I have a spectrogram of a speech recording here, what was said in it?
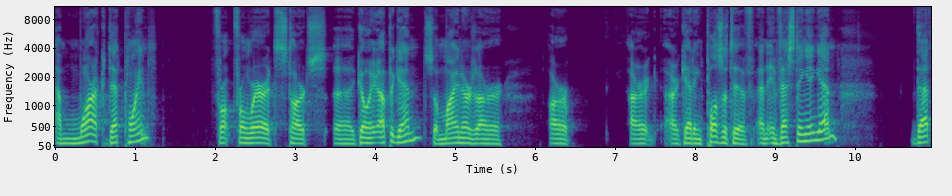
and mark that point from from where it starts uh, going up again. So miners are are are are getting positive and investing again. That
